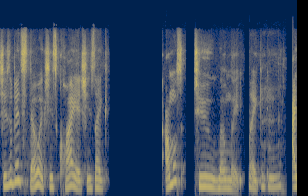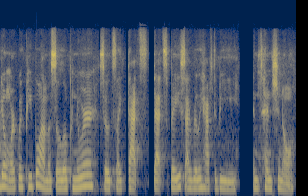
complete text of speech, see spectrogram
she's a bit stoic. She's quiet. She's like almost too lonely. Like mm-hmm. I don't work with people. I'm a solopreneur. So it's like that's that space. I really have to be intentional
